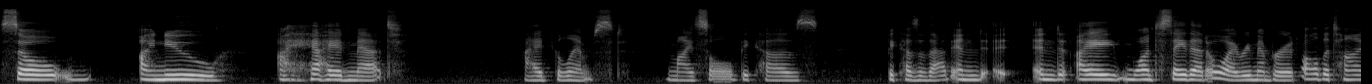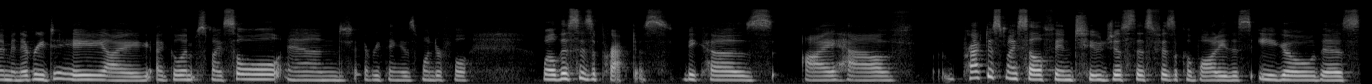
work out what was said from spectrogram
So I knew I, I had met I had glimpsed my soul because because of that. And and I want to say that oh, I remember it all the time and every day I, I glimpse my soul and everything is wonderful. Well, this is a practice because I have practiced myself into just this physical body, this ego, this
